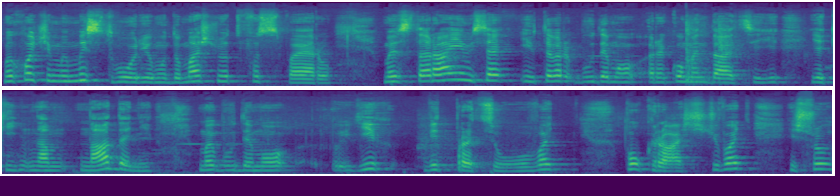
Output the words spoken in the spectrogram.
Ми хочемо, ми створюємо домашню атмосферу. Ми стараємося і тепер будемо рекомендації, які нам надані. Ми будемо їх відпрацьовувати, покращувати. І що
